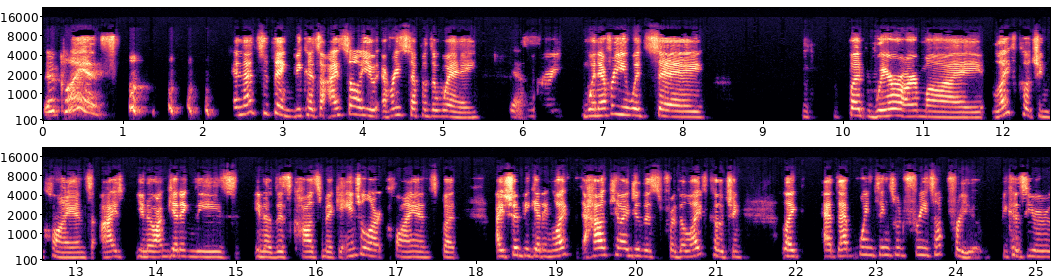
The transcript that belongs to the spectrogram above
They're clients. and that's the thing, because I saw you every step of the way. Yes. Whenever you would say, but where are my life coaching clients? I, you know, I'm getting these, you know, this cosmic angel art clients, but I should be getting life. How can I do this for the life coaching? Like at that point, things would freeze up for you because you're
